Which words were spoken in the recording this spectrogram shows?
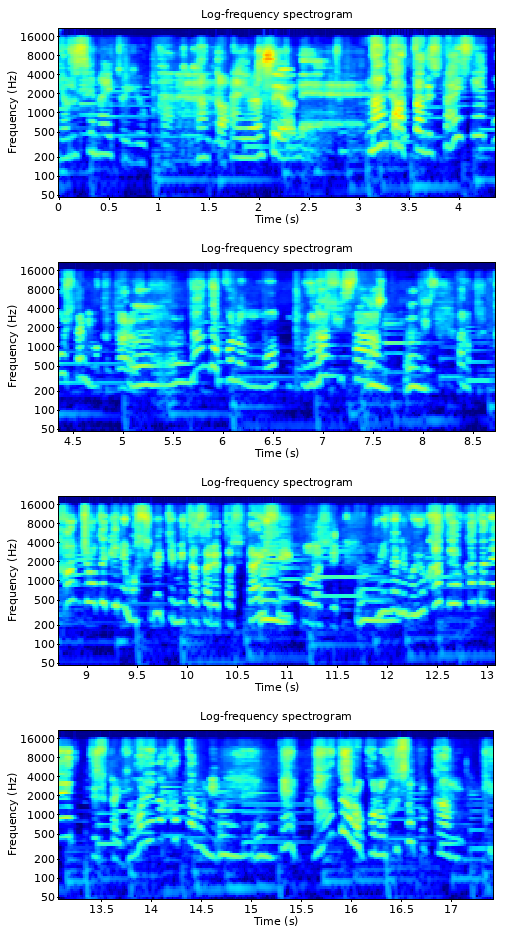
やるせないというか なんかありますよね。なんかあったんです。大成功したにもかかわらず、うんうん。なんだこのも虚しさ、うんあの感情的にも全て満たされたし大成功だし、うん。みんなにもよかったよかったねってしか言われなかったのに、うんうん。えなんだろうこの不足感欠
